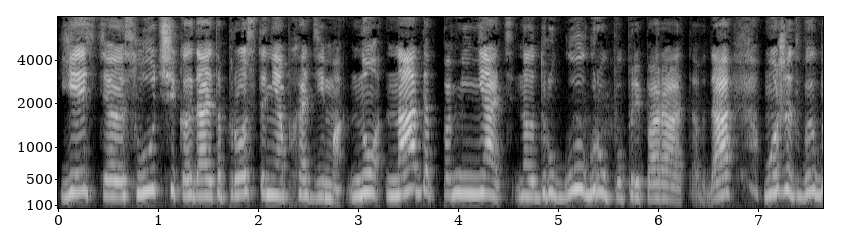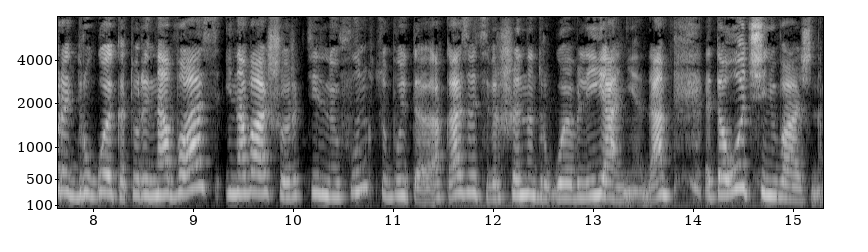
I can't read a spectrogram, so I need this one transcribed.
есть э, случаи, когда это просто необходимо, но надо поменять на другую группу препаратов, да, может выбрать другой, который на вас и на вашу эректильную функцию будет э, оказывать совершенно другое влияние, да, это очень важно.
